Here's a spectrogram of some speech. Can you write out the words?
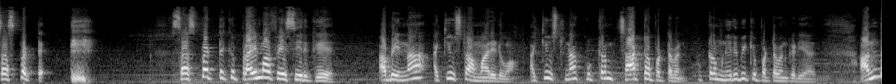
சஸ்பெக்ட் சஸ்பெக்ட்டுக்கு பிரைமா ஃபேஸ் இருக்கு. அப்படின்னா அக்யூஸ்டா மாறிடுவான். அக்யூஸ்ட்னா குற்றம் சாட்டப்பட்டவன் குற்றம் நிரூபிக்கப்பட்டவன் கிடையாது. அந்த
